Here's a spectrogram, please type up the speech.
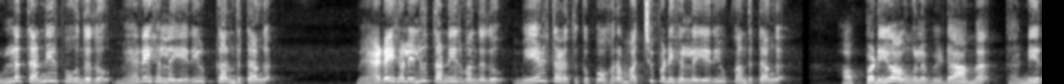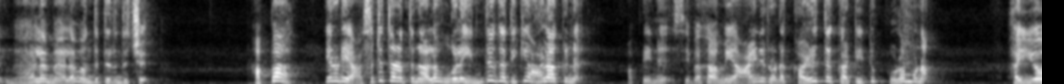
உள்ள தண்ணீர் புகுந்ததும் மேடைகளில் ஏறி உட்கார்ந்துட்டாங்க. மேடைகளிலும் தண்ணீர் வந்ததும் மேல் தளத்துக்கு போகிற மச்சுப்படிகளில் ஏறி உட்காந்துட்டாங்க அப்படியும் அவங்கள விடாமல் தண்ணீர் மேலே மேலே வந்துட்டு இருந்துச்சு. அப்பா என்னுடைய அசட்டுத்தனத்தினால உங்களை இந்த கதிக்கு ஆளாக்குனேன் அப்படின்னு சிவகாமி ஆயனரோட கழுத்தை கட்டிட்டு புலம்புனான் ஐயோ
